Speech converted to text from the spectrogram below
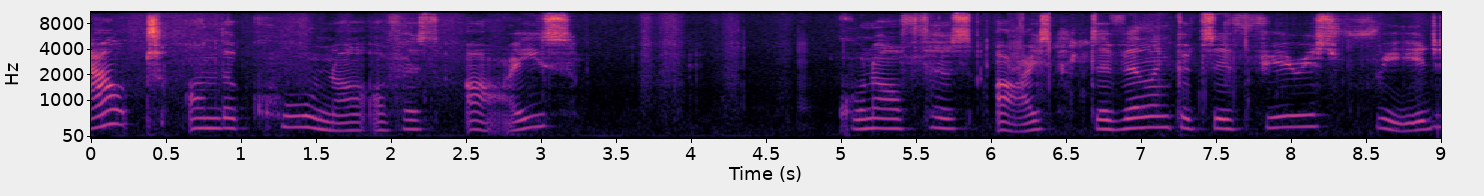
Out on the corner of his eyes, corner of his eyes, the villain could see furious Fred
